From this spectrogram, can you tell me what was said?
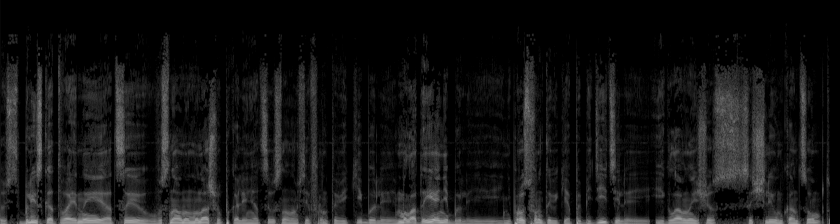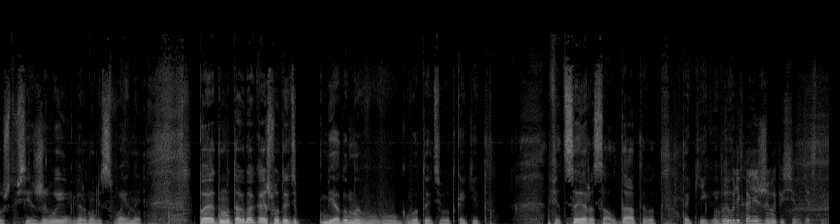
То есть близко от войны отцы, в основном у нашего поколения, отцы в основном все фронтовики были. И молодые они были, и не просто фронтовики, а победители. И, главное еще со счастливым концом, потому что все живые вернулись с войны. Поэтому тогда, конечно, вот эти, я думаю, вот эти вот какие-то офицеры, солдаты, вот такие. Вы увлекались живописью в детстве?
